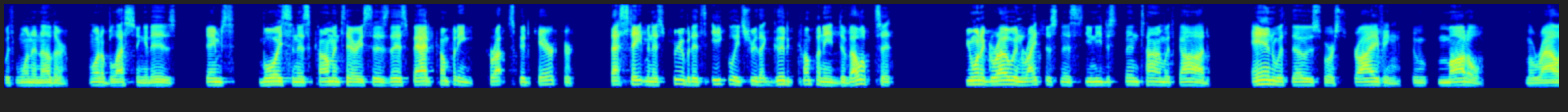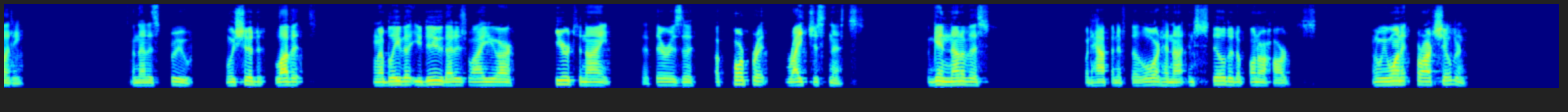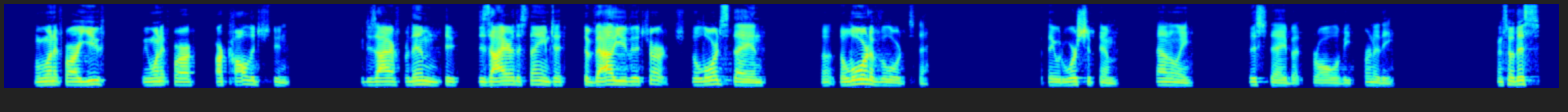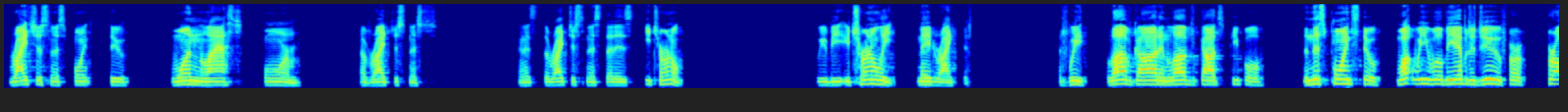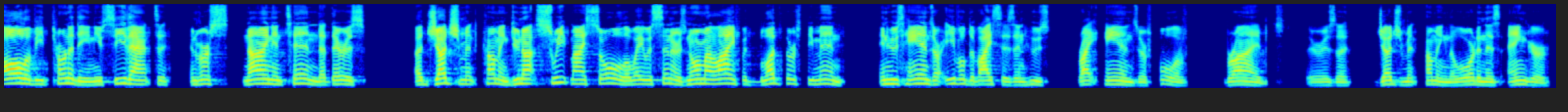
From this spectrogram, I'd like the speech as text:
with one another. What a blessing it is. James Boice, in his commentary says this bad company corrupts good character. That statement is true, but it's equally true that good company develops it. If you want to grow in righteousness, you need to spend time with God and with those who are striving to model morality. And that is true. We should love it. And I believe that you do. That is why you are here tonight, that there is a, a corporate righteousness. Again, none of this would happen if the Lord had not instilled it upon our hearts. And we want it for our children. We want it for our youth. We want it for our, our college students. We desire for them to desire the same, to, to value the church, the Lord's Day, and the, the Lord of the Lord's Day. That they would worship Him not only this day, but for all of eternity. And so this righteousness points to one last form of righteousness, and it's the righteousness that is eternal. We would be eternally made righteous. If we love God and love God's people, then this points to what we will be able to do for, for all of eternity. And you see that in verse 9 and 10 that there is a judgment coming. Do not sweep my soul away with sinners, nor my life with bloodthirsty men, in whose hands are evil devices, and whose right hands are full of bribes. There is a judgment coming. The Lord, in his anger,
